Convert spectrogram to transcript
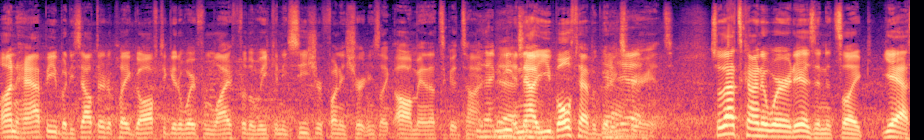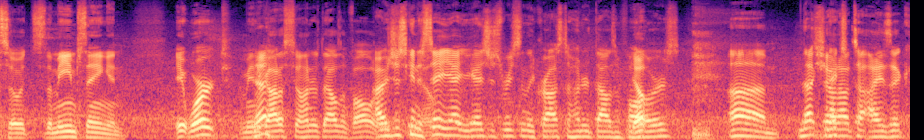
unhappy but he's out there to play golf to get away from life for the week and he sees your funny shirt and he's like, "Oh man, that's a good time." Like, me and too. now you both have a good Yeah. experience. So that's kind of where it is and it's like, yeah, so it's the memes thing and it worked. I mean, Yeah. it got us to 100,000 followers. I was just gonna know? say, yeah, you guys just recently crossed 100,000 followers. Um, ne- Shout next- out to Isaac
